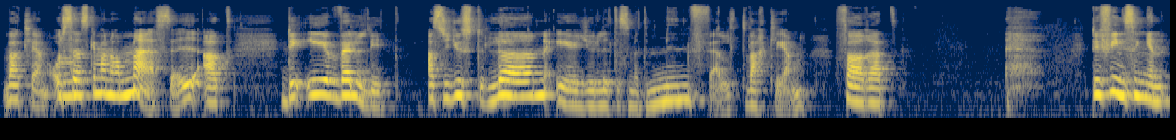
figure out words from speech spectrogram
Verkligen. Och sen ska man ha med sig att det är väldigt, alltså just lön är ju lite som ett minfält, verkligen. För att det finns ingen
